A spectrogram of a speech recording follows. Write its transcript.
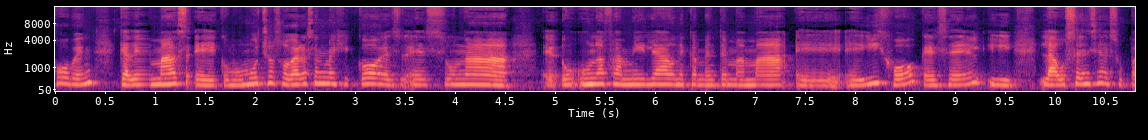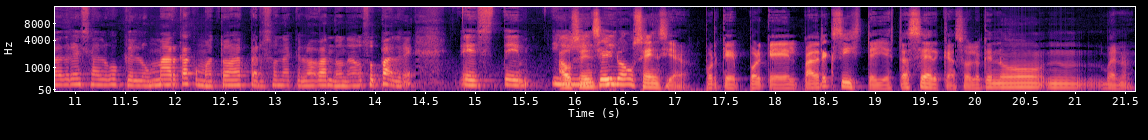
joven, que además, eh, como muchos hogares en México, es, es una, eh, una familia únicamente mamá eh, e hijo, que es él, y la ausencia de su padre es algo que lo marca como a toda persona que lo ha abandonado su padre. Este, ausencia y, no ausencia, porque, porque el padre existe y está cerca, solo que no, mm, bueno,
